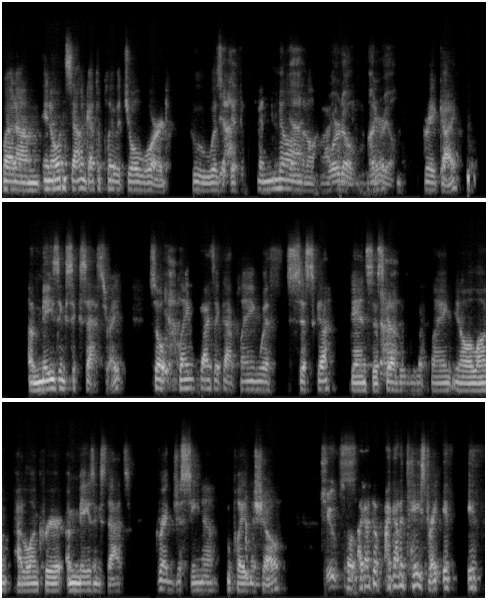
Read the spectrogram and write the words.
But um in Owen Sound, got to play with Joel Ward, who was yeah. a phenomenal. Yeah. Wardo, unreal. Great guy. Amazing success, right? So yeah. playing guys like that, playing with Siska, Dan Siska, yeah. who ended up playing, you know, a long had a long career, amazing stats. Greg Jacina, who played in the show. Juice. So I got to I got a taste, right? If if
